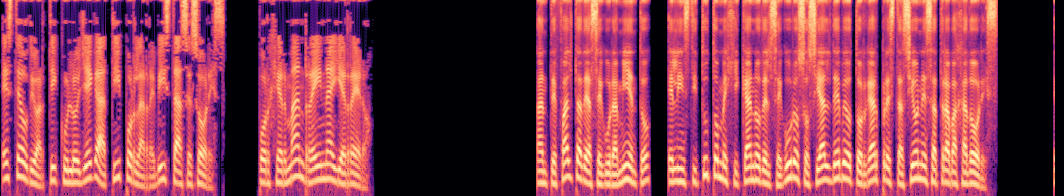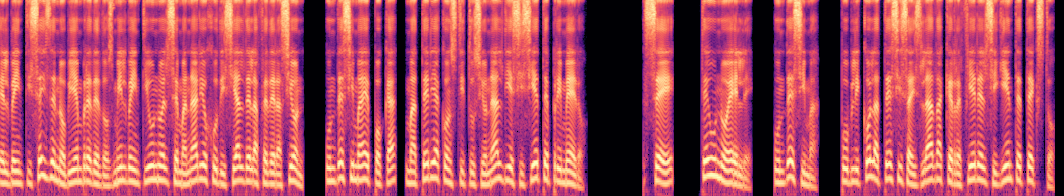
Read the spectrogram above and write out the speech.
Este audioartículo llega a ti por la revista Asesores. Por Germán Reina y Herrero. Ante falta de aseguramiento, el Instituto Mexicano del Seguro Social debe otorgar prestaciones a trabajadores. El 26 de noviembre de 2021 el Semanario Judicial de la Federación, undécima época, materia constitucional 17 primero. C. T1L. Undécima, publicó la tesis aislada que refiere el siguiente texto.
